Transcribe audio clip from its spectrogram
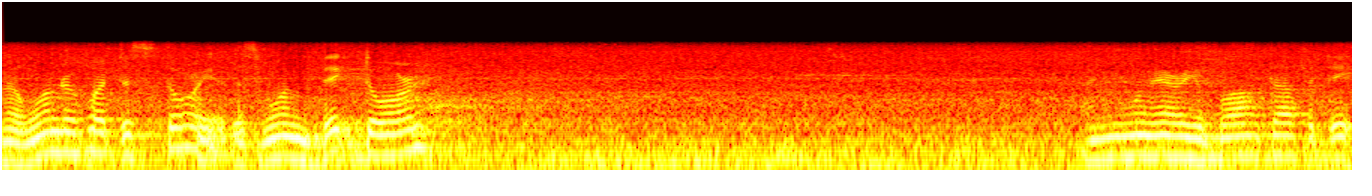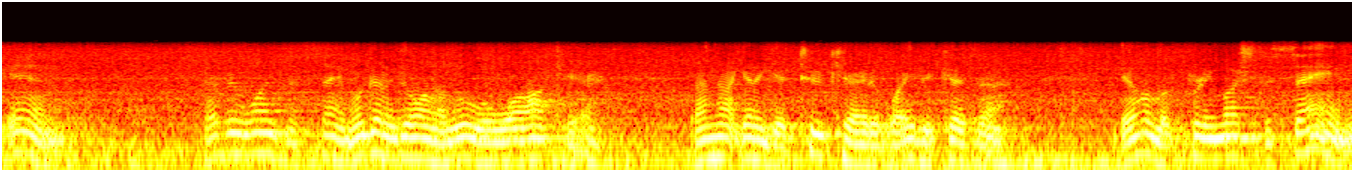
But I wonder what the story is. This one big door and one area blocked off at the end. Everyone's the same. We're going to go on a little walk here. But I'm not going to get too carried away because uh, they all look pretty much the same.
